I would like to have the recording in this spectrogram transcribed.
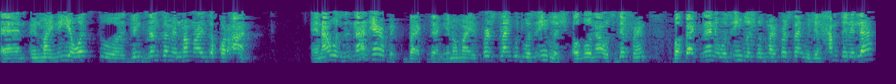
And, and my niyyah was to drink Zamzam and memorize the Quran. And I was non-Arabic back then. You know, my first language was English, although now it's different. But back then it was English was my first language. And alhamdulillah,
